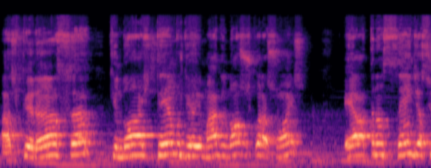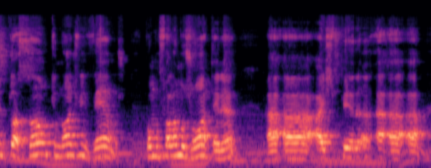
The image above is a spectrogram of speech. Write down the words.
A esperança que nós temos derramado em nossos corações, ela transcende a situação que nós vivemos. Como falamos ontem, né? A, a, a,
